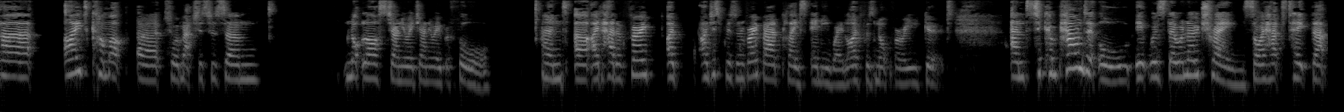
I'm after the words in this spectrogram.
uh, I'd come up uh, to a match. This was um, not last January, January before, and uh, I'd had a very I I just was in a very bad place anyway. Life was not very good, and to compound it all, it was there were no trains, so I had to take that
